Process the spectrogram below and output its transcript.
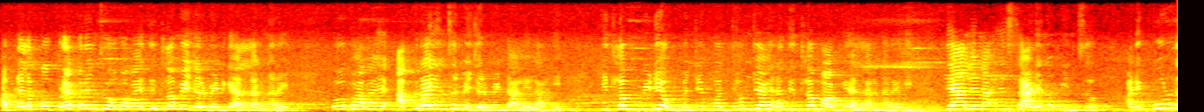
आपल्याला कोपऱ्यापर्यंत जो भाग आहे तिथलं मेजरमेंट घ्यायला लागणार आहे. तो भाग आहे अकरा इंच मेजरमेंट आलेला आहे. तिथलं मीडियम म्हणजे मध्यम जे आहे ना तिथलं माप घ्यायला लागणार आहे. ते आलेलं आहे साडेनऊ इंच. आणि पूर्ण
